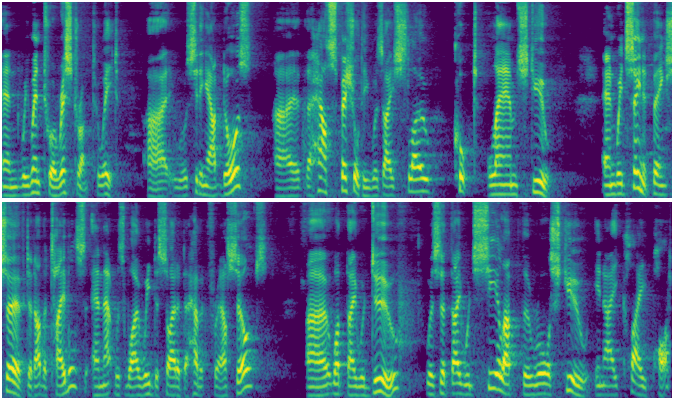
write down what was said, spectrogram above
and we went to a restaurant to eat. Uh, we were sitting outdoors, uh, the house specialty was a slow cooked lamb stew. And we'd seen it being served at other tables, and that was why we decided to have it for ourselves. Uh, what they would do was that they would seal up the raw stew in a clay pot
